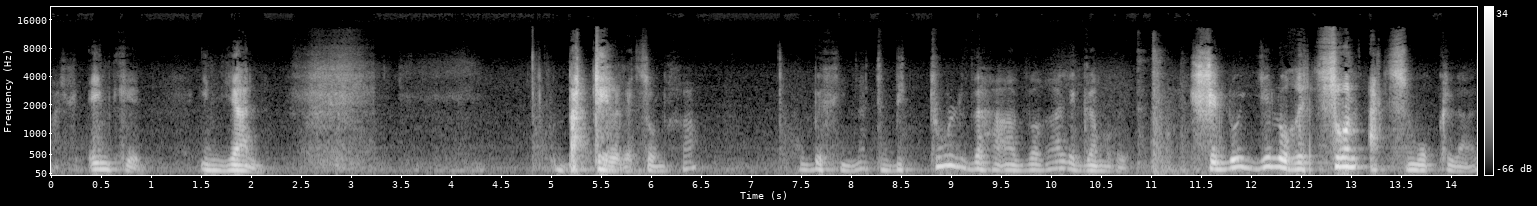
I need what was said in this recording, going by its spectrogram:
מה שאין כן עניין בטל רצונך הוא בחינת ביטול והעברה לגמרי. שלא יהיה לו רצון עצמו כלל,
